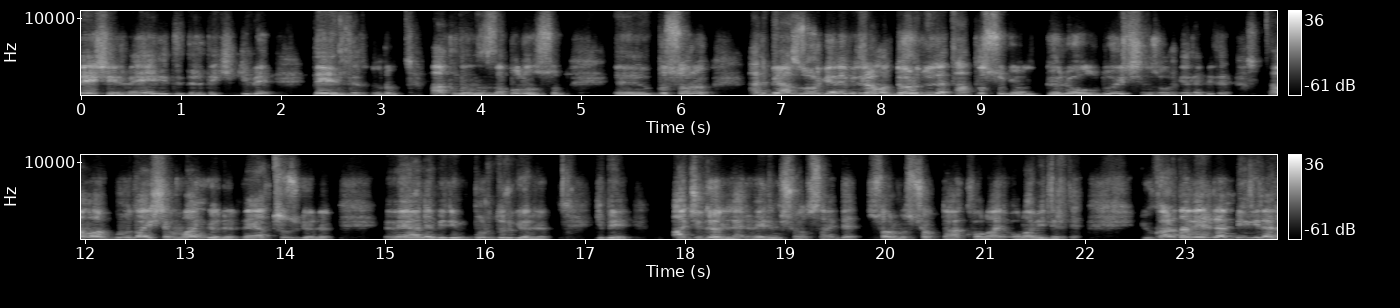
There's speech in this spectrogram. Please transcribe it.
Beyşehir ve Eğirdir'deki gibi değildir durum. Aklınızda bulunsun. Ee, bu soru hani biraz zor gelebilir ama dördü de tatlı su göl, gölü olduğu için zor gelebilir. Ama burada işte Van Gölü veya Tuz Gölü veya ne bileyim Burdur Gölü gibi acı göller verilmiş olsaydı sorumuz çok daha kolay olabilirdi. Yukarıda verilen bilgiler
